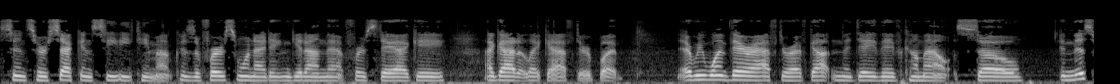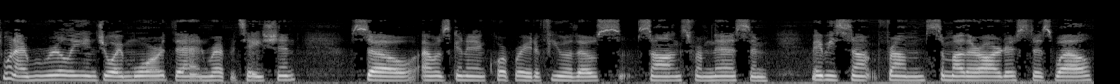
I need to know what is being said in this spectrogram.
since her second CD came out because the first one I didn't get on that first day I gave I got it like after but everyone thereafter I've gotten the day they've come out. So in this one, I really enjoy more than Reputation. So I was going to incorporate a few of those songs from this and maybe some from some other artists as well.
